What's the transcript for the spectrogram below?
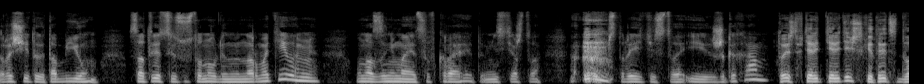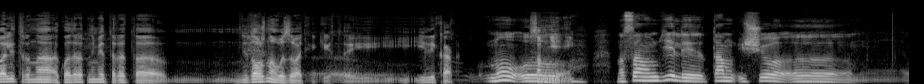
рассчитывает объем в соответствии с установленными нормативами. У нас занимается в крае это Министерство строительства и ЖКХ. То есть теоретически 32 литра на квадратный метр это не должно вызывать каких-то или как? Ну, э, Сомнений. на самом деле там еще э,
